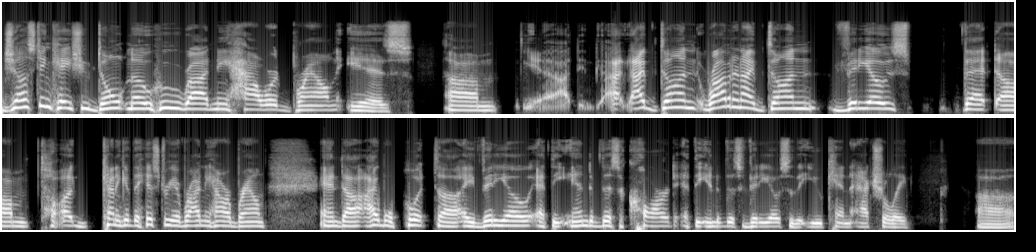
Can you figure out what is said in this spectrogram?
just in case you don't know who Rodney Howard Browne is, um, yeah, I, have done, Robin and I've done videos that um, t- uh, kind of give the history of Rodney Howard Browne. And uh, I will put uh, a video at the end of this, a card at the end of this video so that you can actually. Uh,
